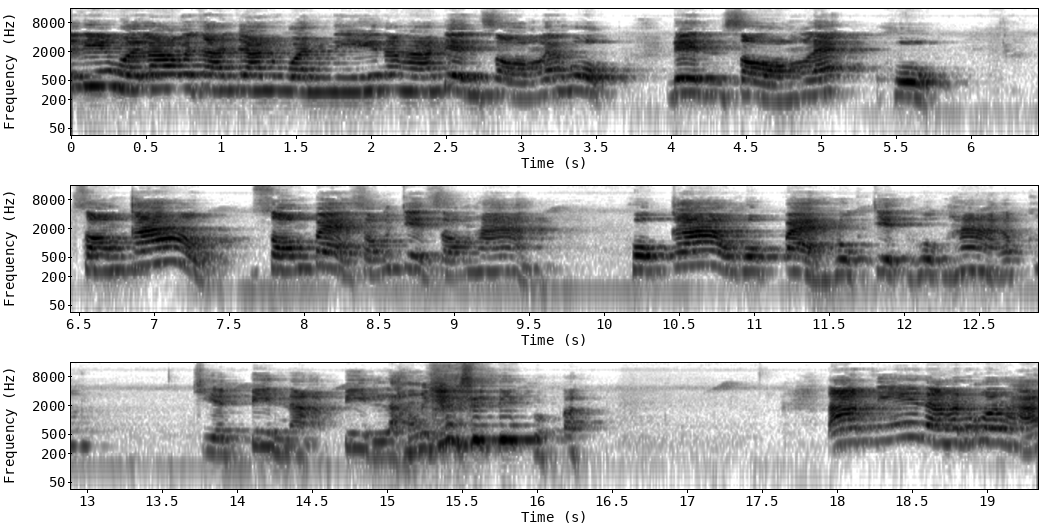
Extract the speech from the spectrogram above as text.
ฏิทินหวยลาวอาจารย์ยันวันนี้นะคะ เด่นสองและหกเด่นสองและหกสองเก้าสองแปดสองเจ็ดสองห้าหกเก้าหกแปดหกเจ็ดหกห้าแล้วก็เขียนปีนหน้าปีนหลังยังสิวะ ตามนี้นะคะทุกคนค่ะ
